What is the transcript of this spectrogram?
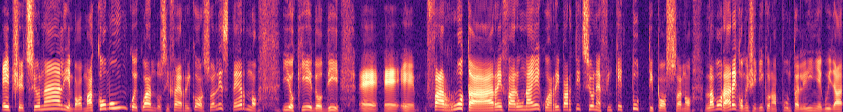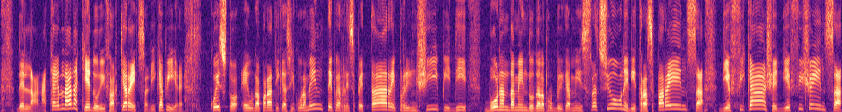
eccezionali, boh, ma comunque quando si fa il ricorso all'esterno io chiedo di eh, eh, eh, far ruotare, fare una equa ripartizione affinché tutti possano lavorare come ci dicono appunto le linee guida dell'ANAC. L'ANAC chiedo di far chiarezza, di capire. Questa è una pratica sicuramente per rispettare principi di buon andamento della pubblica amministrazione, di trasparenza, di efficacia e di efficienza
